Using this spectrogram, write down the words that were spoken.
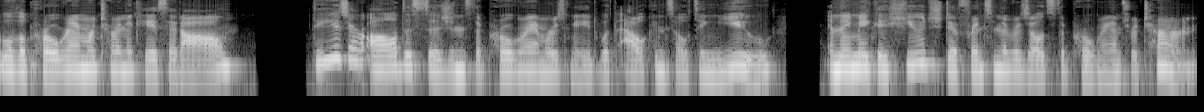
will the program return the case at all? These are all decisions the programmers made without consulting you, and they make a huge difference in the results the programs return.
